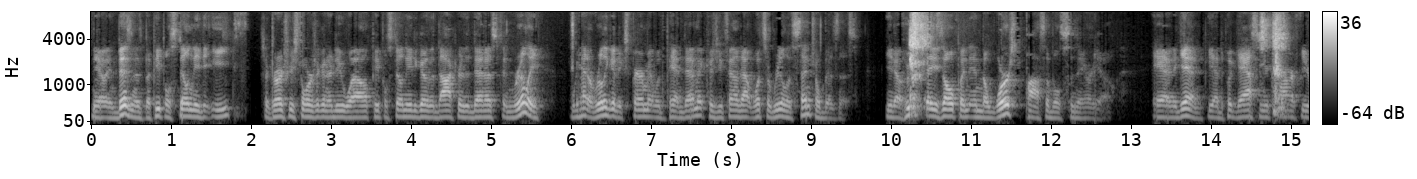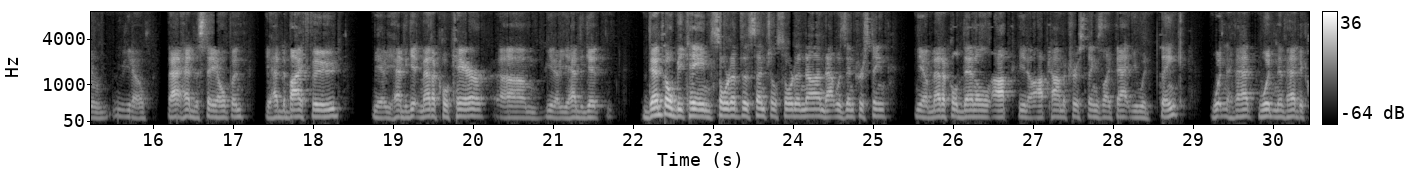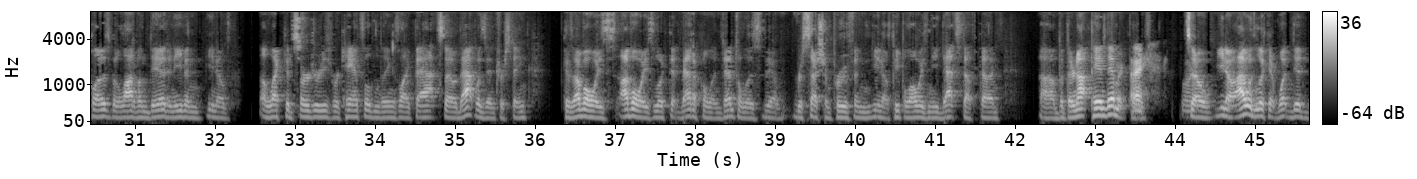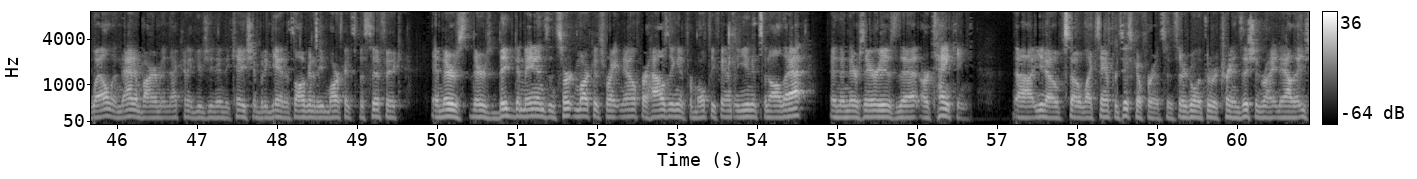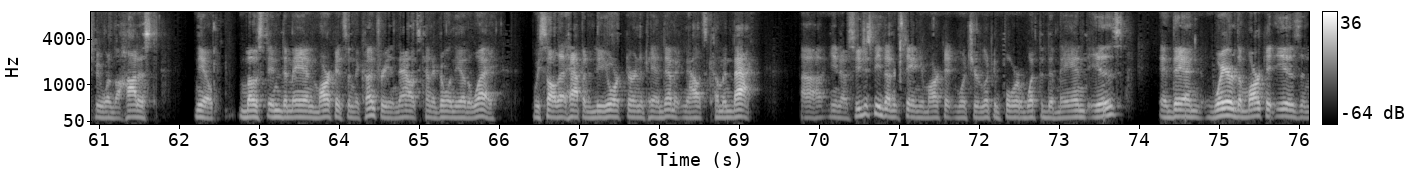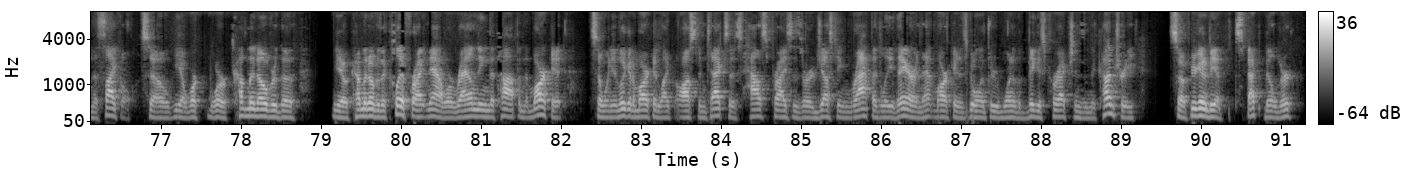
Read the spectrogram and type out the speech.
you know, in business. But people still need to eat, so grocery stores are going to do well. People still need to go to the doctor, the dentist, and really, we had a really good experiment with the pandemic because you found out what's a real essential business you know, who stays open in the worst possible scenario. And again, you had to put gas in your car if you were, you know, that had to stay open. You had to buy food. You know, you had to get medical care. Um, you know, you had to get dental became sort of the essential, sort of non. That was interesting. You know, medical, dental, op, you know, optometrists, things like that. You would think wouldn't have had wouldn't have had to close, but a lot of them did, and even you know, elective surgeries were canceled and things like that. So that was interesting because I've always I've always looked at medical and dental as you know recession proof, and you know people always need that stuff done, uh, but they're not pandemic proof. Right. Right. So you know I would look at what did well in that environment. And that kind of gives you an indication. But again, it's all going to be market specific, and there's there's big demands in certain markets right now for housing and for multifamily units and all that, and then there's areas that are tanking. Uh, you know, so like San Francisco, for instance, they're going through a transition right now. That used to be one of the hottest, you know, most in demand markets in the country, and now it's kind of going the other way. We saw that happen in New York during the pandemic. Now it's coming back. Uh, you know, so you just need to understand your market and what you're looking for, what the demand is, and then where the market is in the cycle. So, you know, we're we're coming over the, you know, coming over the cliff right now. We're rounding the top in the market. So when you look at a market like Austin, Texas, house prices are adjusting rapidly there, and that market is going through one of the biggest corrections in the country. So if you're going to be a spec builder,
